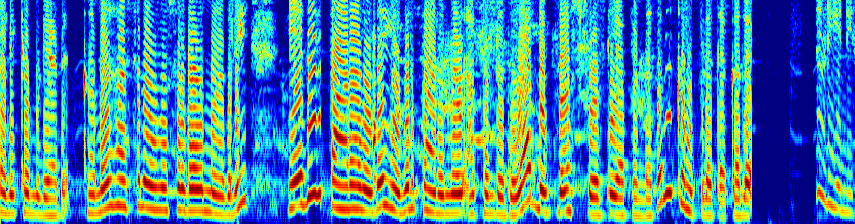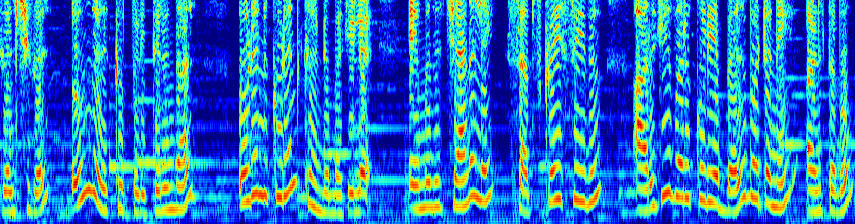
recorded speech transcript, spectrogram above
கணிக்க முடியாது. கமல்ஹாசன் அவங்க சொல்றது மாதிரி எதிர்பாராததை எதிர்பாருங்கள் அப்படின்றது தான் பிக் பாஸ் போட்டி அப்படின்றதும் குறிப்பிடத்தக்கது. என்னுடைய நிகழ்ச்சிகள் உங்களுக்கு பிடித்திருந்தால் உடனுக்குடன் கண்டு மகிழ. எமது சேனலை சப்ஸ்கிரைப் செய்து அருகே வரக்கூடிய பெல் பட்டனை அழுத்தவும்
